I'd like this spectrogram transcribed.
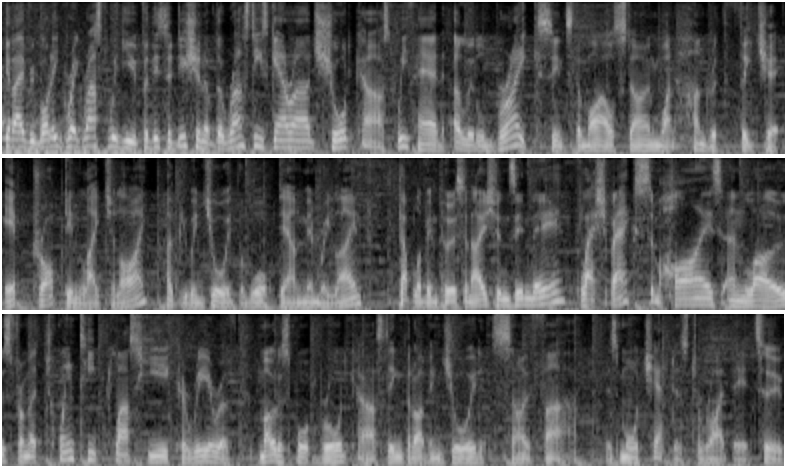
G'day everybody, Greg Rust with you for this edition of the Rusty's Garage Shortcast. We've had a little break since the milestone 100th feature EP dropped in late July. Hope you enjoyed the walk down memory lane. A couple of impersonations in there, flashbacks, some highs and lows from a 20 plus year career of motorsport broadcasting that I've enjoyed so far. There's more chapters to write there too.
